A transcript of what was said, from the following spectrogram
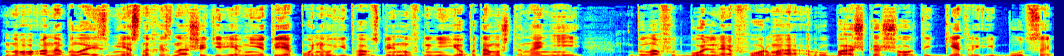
но она была из местных, из нашей деревни, это я понял, едва взглянув на нее, потому что на ней была футбольная форма, рубашка, шорты, гетры и бутсы.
